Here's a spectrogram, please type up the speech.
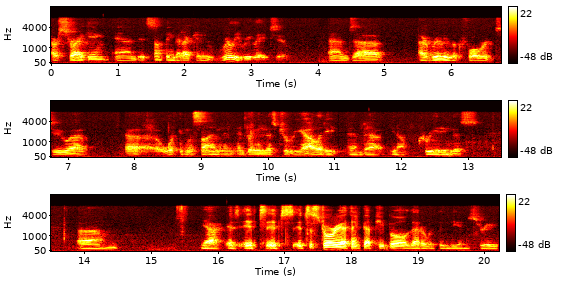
are striking, and it's something that I can really relate to, and uh, I really look forward to uh, uh, working with Simon and, and bringing this to reality, and uh, you know, creating this. Um, yeah, it's it's it's it's a story I think that people that are within the industry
